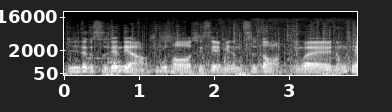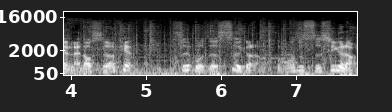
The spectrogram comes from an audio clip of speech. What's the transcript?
毕竟这个时间点啊，木头其实也没那么吃重哦，因为农田来到十二片，吃果子四个了，总共是十七个了，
